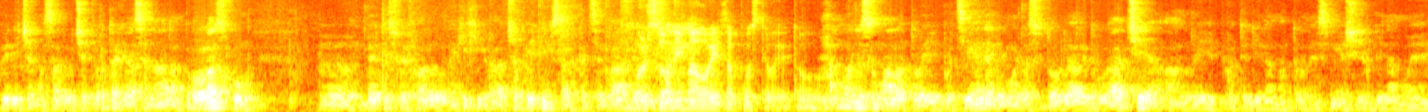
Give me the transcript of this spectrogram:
Vidit ćemo sad u četvrtak, ja se nadam prolasku. E, Betisu je falilo nekih igrača bitnih sad kad se vrati. Možda su oni malo i zapustili tu. Pa možda su malo to i pocijenili, možda su to gledali drugačije, ali protiv Dinama to ne smiješ jer Dinamo je,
